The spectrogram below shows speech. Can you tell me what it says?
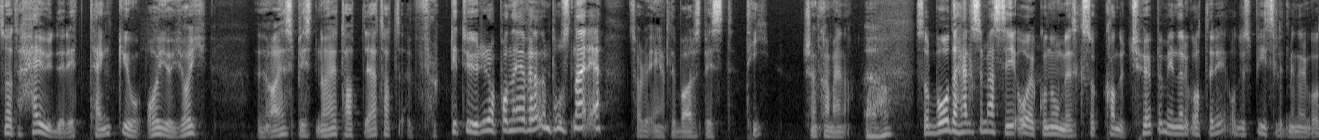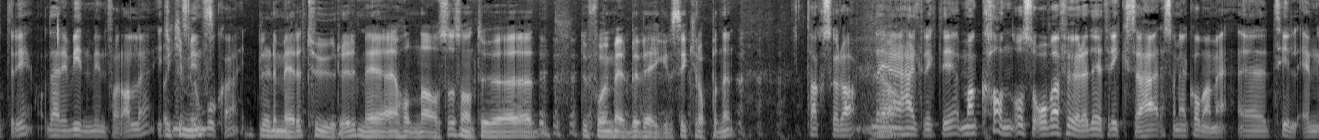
Sånn at hodet ditt tenker jo oi, oi, oi. Nå har jeg, spist, nå har jeg, tatt, jeg har tatt 40 turer opp og ned fra den posen her, jeg. Så har du egentlig bare spist 10. Skjønner hva jeg mener? Så både helsemessig og økonomisk så kan du kjøpe mindre godteri, og du spiser litt mindre godteri. Og det er vinn-vinn for alle. Og ikke minst minst blir det mer turer med hånda også, sånn at du, eh, du får mer bevegelse i kroppen din. Takk skal du ha. Det er helt riktig. Man kan også overføre det trikset her som jeg kommer med, eh, til en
